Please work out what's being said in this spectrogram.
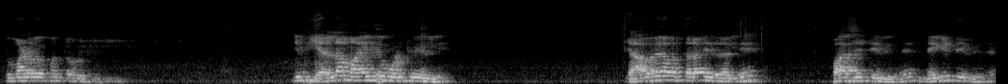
ಇದು ಮಾಡಬೇಕು ಅಂತ ಹೋಗಿ ನಿಮ್ಗೆ ಎಲ್ಲ ಮಾಹಿತಿ ಕೊಡ್ತೀವಿ ಇಲ್ಲಿ. ಯಾವ್ಯಾವ ಥರ ಇದರಲ್ಲಿ ಪಾಸಿಟಿವ್ ಇದೆ ನೆಗೆಟಿವ್ ಇದೆ,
